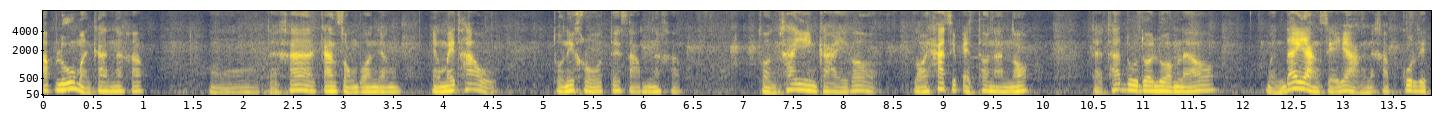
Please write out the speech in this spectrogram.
รับรู้เหมือนกันนะครับอ๋อแต่ค่าการส่งบอลยังยังไม่เท่าโทนี่โครสได้วยซ้ำนะครับ ส่วนค่ายิงไกลก็ 151 เท่านั้นเนาะแต่ถ้าดูโดยรวมแล้วเหมือนได้อย่างเสียอย่างนะครับกุลิต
